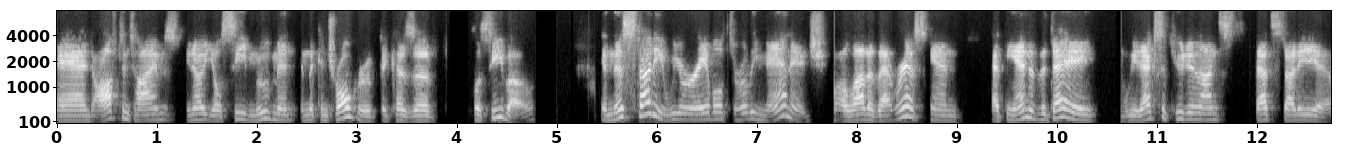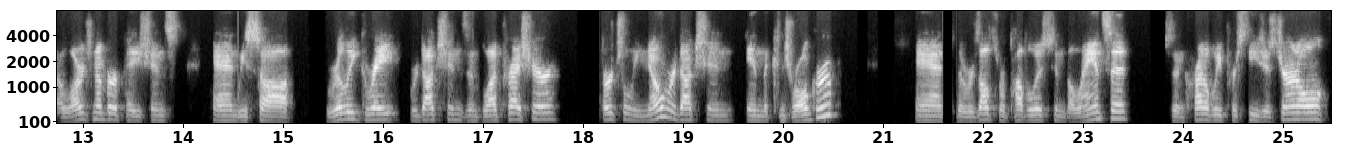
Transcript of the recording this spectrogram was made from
And oftentimes, you know, you'll see movement in the control group because of placebo. In this study, we were able to really manage a lot of that risk. And at the end of the day, we'd executed on that study a large number of patients, and we saw really great reductions in blood pressure, virtually no reduction in the control group. And the results were published in The Lancet, which is an incredibly prestigious journal.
